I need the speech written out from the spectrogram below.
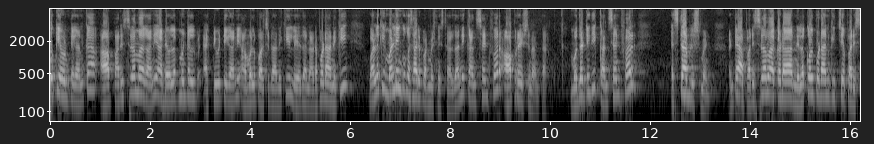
ఓకే ఉంటే కనుక ఆ పరిశ్రమ కానీ ఆ డెవలప్మెంటల్ యాక్టివిటీ కానీ అమలు పరచడానికి లేదా నడపడానికి వాళ్ళకి మళ్ళీ ఇంకొకసారి పర్మిషన్ ఇస్తారు. దాన్ని కన్సెంట్ ఫర్ ఆపరేషన్ అంటారు. మొదటిది కన్సెంట్ ఫర్ ఎస్టాబ్లిష్మెంట్ అంటే ఆ పరిశ్రమ అక్కడ నెలకొల్పడానికి ఇచ్చే పరిస్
